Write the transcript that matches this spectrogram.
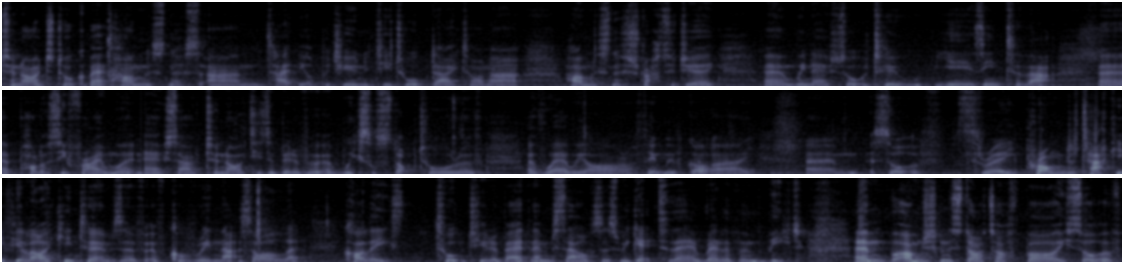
tonight to talk about homelessness and take the opportunity to update on our homelessness strategy. Um, uh, we're now sort of two years into that uh, policy framework now, so tonight is a bit of a, a whistle-stop tour of, of where we are. I think we've got a um, sort of three-pronged attack, if you like, in terms of, of covering that, so I'll let colleagues talk to you about themselves as we get to their relevant bit. Um, but I'm just going to start off by sort of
